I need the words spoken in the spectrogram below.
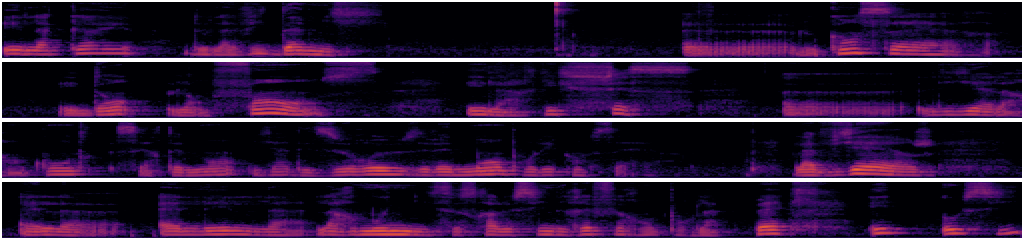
et l'accueil de la vie d'ami. Euh, le cancer est dans l'enfance et la richesse euh, liée à la rencontre. Certainement, il y a des heureux événements pour les cancers. La Vierge, elle, elle est l'harmonie, ce sera le signe référent pour la paix et aussi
